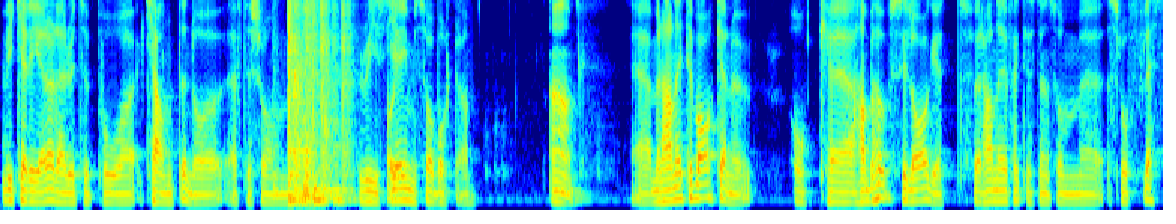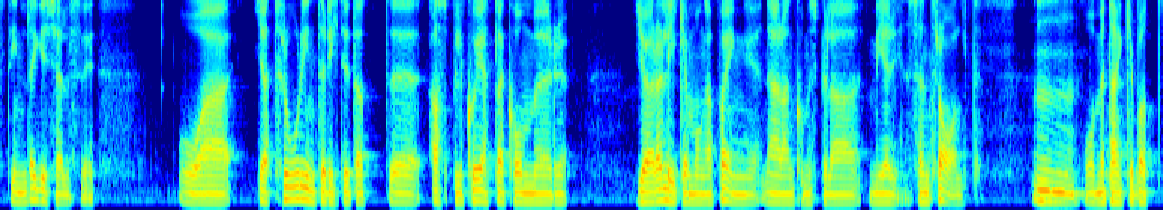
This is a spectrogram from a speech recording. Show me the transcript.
vikariera där ute på kanten då eftersom Reece James var borta. Ja. Eh, men han är tillbaka nu och eh, han behövs i laget för han är faktiskt den som eh, slår flest inlägg i Chelsea. Och eh, jag tror inte riktigt att Aspelkueta kommer göra lika många poäng när han kommer spela mer centralt. Mm. Och med tanke på att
